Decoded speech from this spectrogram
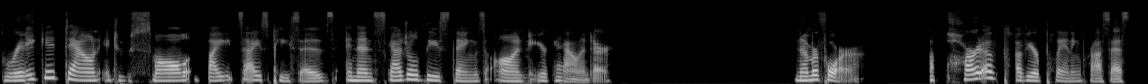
Break it down into small, bite sized pieces and then schedule these things on your calendar. Number four, a part of, of your planning process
